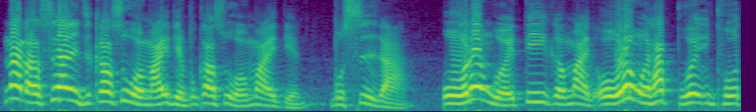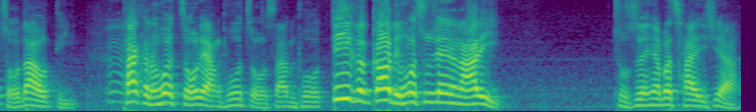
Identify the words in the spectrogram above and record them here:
那老师啊，你只告诉我买一点，不告诉我卖一点，不是的。我认为第一个卖，我认为它不会一波走到底，它可能会走两波、走三波。第一个高点会出现在哪里？主持人要不要猜一下？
